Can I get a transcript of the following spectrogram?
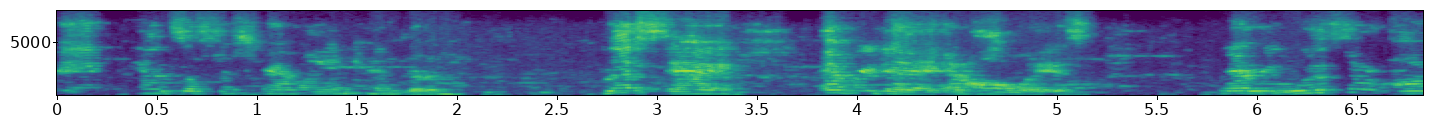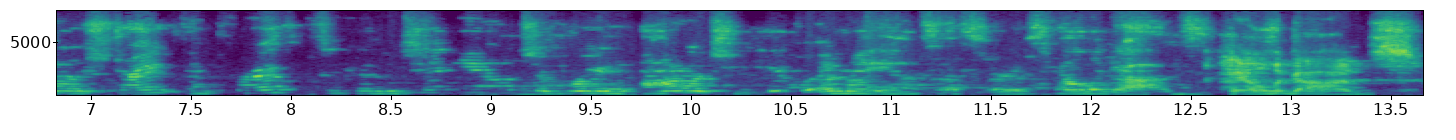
faith, ancestors, family, and kindred. This day, every day, and always. Grant me wisdom, honor, strength, and strength to continue to bring honor to you and my ancestors. Hail the gods. Hail the gods.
